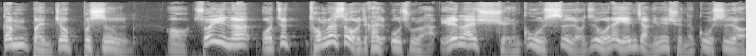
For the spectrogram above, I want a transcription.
根本就不熟。嗯、哦。所以呢，我就从那时候我就开始悟出来，原来选故事哦，就是我在演讲里面选的故事哦，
